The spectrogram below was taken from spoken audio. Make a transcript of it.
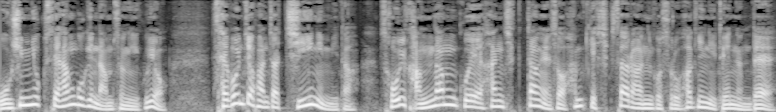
56세 한국인 남성이고요. 세 번째 환자 지인입니다. 서울 강남구의 한 식당에서 함께 식사를 한 것으로 확인이 됐는데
